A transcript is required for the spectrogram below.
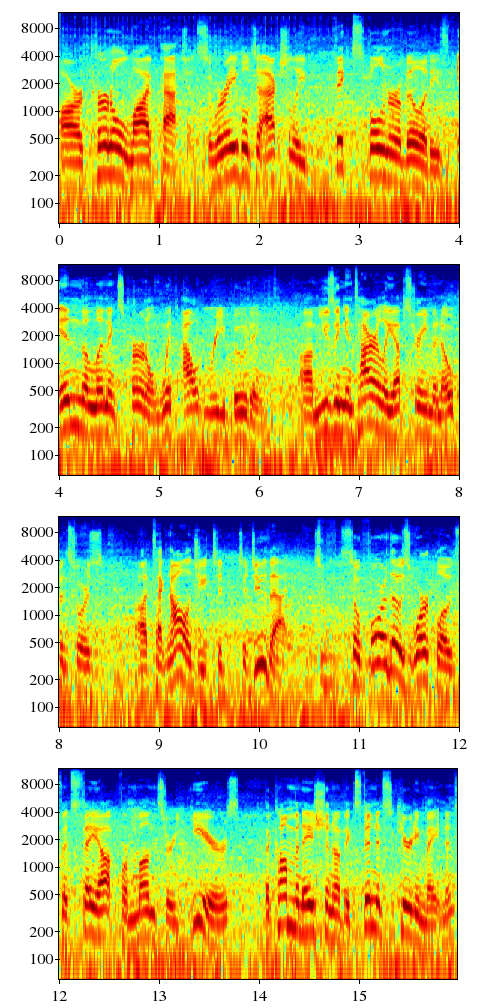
are kernel live patches. So we're able to actually fix vulnerabilities in the Linux kernel without rebooting, um, using entirely upstream and open source uh, technology to, to do that. So, so for those workloads that stay up for months or years, the combination of extended security maintenance,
